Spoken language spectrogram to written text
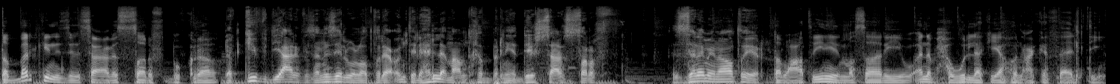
طب بركي نزل سعر الصرف بكرة. لك كيف بدي أعرف إذا نزل ولا طلع؟ وأنت لهلأ ما عم تخبرني قديش سعر الصرف. الزلمة ناطر. طب اعطيني المصاري وأنا بحول لك اياهم على كفالتي.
